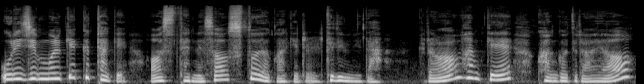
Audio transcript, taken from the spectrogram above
우리 집 물 깨끗하게 어스텐에서 수도 여과기를 드립니다. 그럼 함께 광고 들어요.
